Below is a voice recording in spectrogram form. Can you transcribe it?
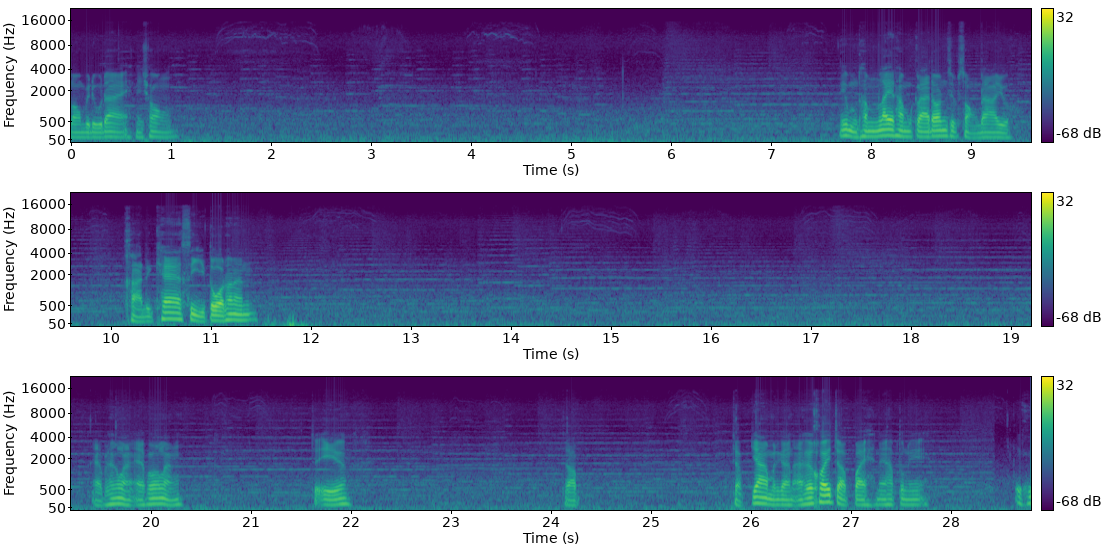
ลองไปดูได้ในช่อง นี่ผมทำไล่ทำกราดอน 12 ดาวอยู่ ขาดอีกแค่ 4 ตัวเท่านั้น แอบไปข้างหลัง แอบไปข้างหลัง จะเอจับ จับยากเหมือนกัน อะ ค่อย ๆ จับไปนะครับตรงนี้ โอ้โห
